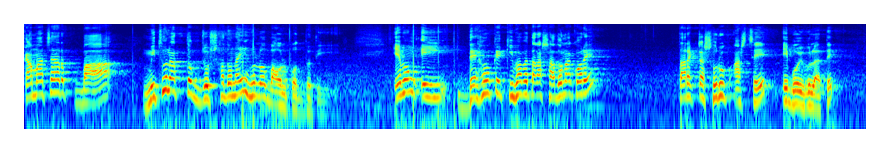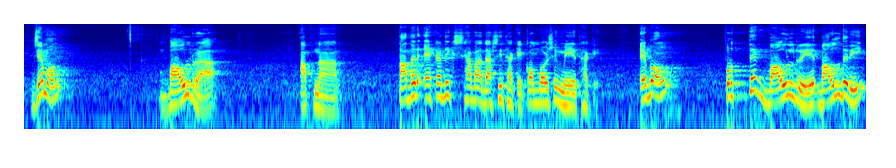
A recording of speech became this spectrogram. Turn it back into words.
কামাচার বা মিথুনাত্মক যোগ সাধনাই হলো বাউল পদ্ধতি। এবং এই দেহকে কীভাবে তারা সাধনা করে, তার একটা স্বরূপ আসছে এই বইগুলাতে। যেমন, বাউলরা আপনার তাদের একাধিক সেবা দাসী থাকে, কম বয়সে মেয়ে থাকে। এবং প্রত্যেক বাউলরে, বাউলদেরই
